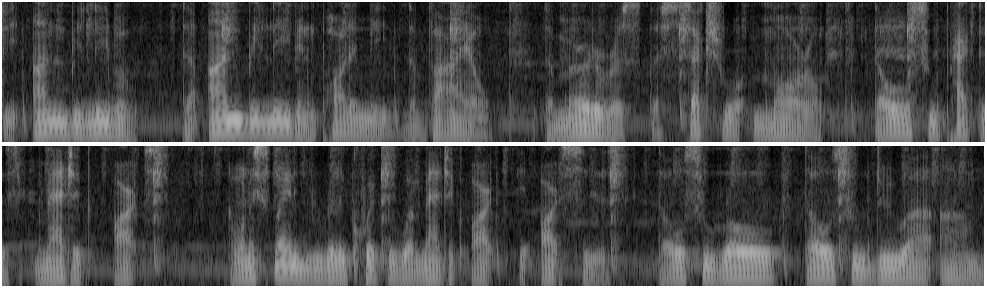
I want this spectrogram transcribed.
the unbelievable, the unbelieving, pardon me, the vile, the murderous, the sexual immoral, those who practice magic arts. I want to explain to you really quickly what magic art the arts is. Those who roll, those who do uh, um,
